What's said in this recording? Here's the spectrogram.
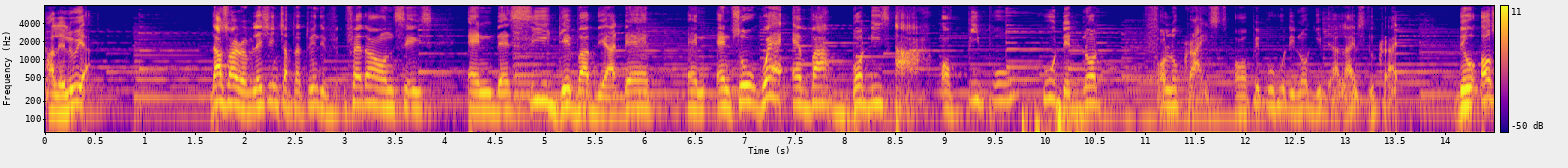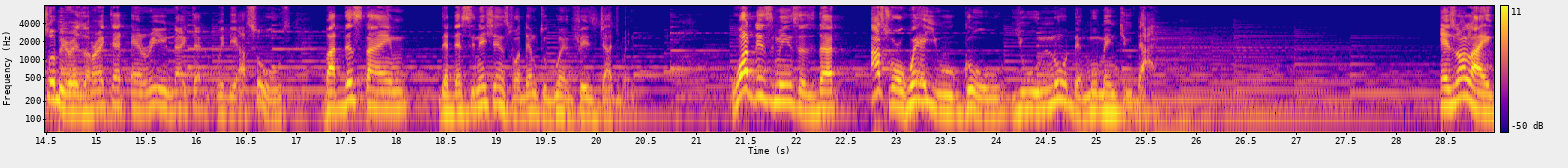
Hallelujah. That's why Revelation chapter 20 further on says, And the sea gave up their dead. And, and so, wherever bodies are of people who did not follow Christ or people who did not give their lives to Christ, they will also be resurrected and reunited with their souls. But this time, the destination is for them to go and face judgment. What this means is that as for where you will go, you will know the moment you die. It's not like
